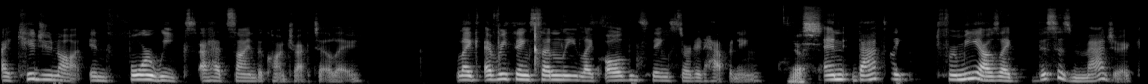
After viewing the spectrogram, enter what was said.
I kid you not, in four weeks, I had signed the contract to LA. Like everything suddenly, like all these things started happening. yes. And that's like, for me, I was like, this is magic.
